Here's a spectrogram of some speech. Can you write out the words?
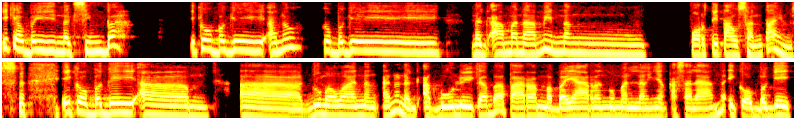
Ikaw ba'y nagsimba? Ikaw bagay, ano? Ikaw bagay nag-ama namin ng 40,000 times? Ikaw bagay um, ah, gumawa ng ano, nag-abuloy ka ba para mabayaran mo man lang yung kasalanan? Ikaw bagay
